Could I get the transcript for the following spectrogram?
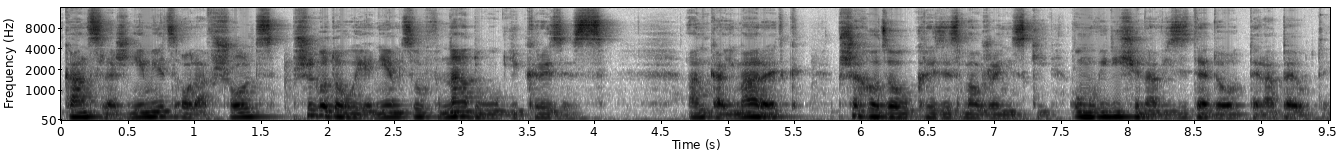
Kanclerz Niemiec Olaf Scholz przygotowuje Niemców na długi kryzys. Anka i Marek przechodzą kryzys małżeński, umówili się na wizytę do terapeuty.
